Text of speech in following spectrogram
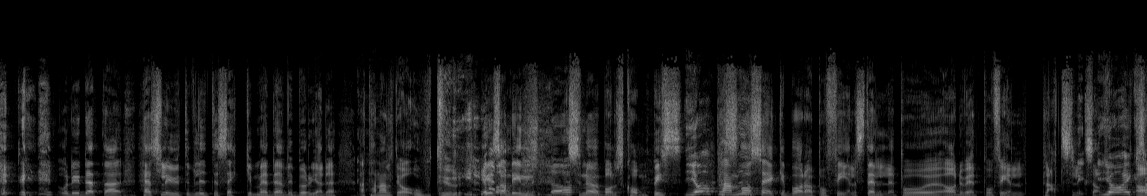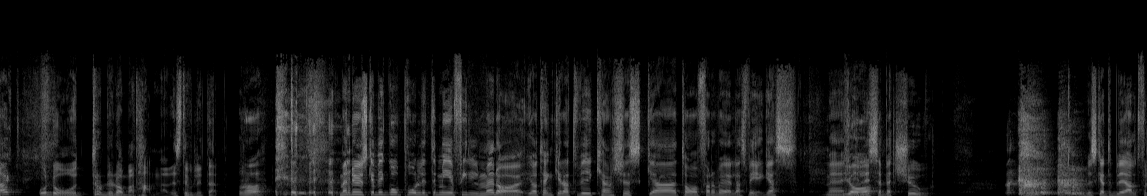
chihuahua. Och det är detta, här sluter vi lite säcken med där vi började, att han alltid har otur. Det är som din snöbollskompis. Ja. Han var säkert bara på fel ställe, på, ja, du vet, på fel plats liksom. Ja, exakt. Och då trodde de att han hade stulit den. Ja. Men du, ska vi gå på lite mer filmer då? Jag tänker att vi kanske ska ta Farväl Las Vegas med Ja. Elizabeth Shue. Vi ska inte bli allt för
